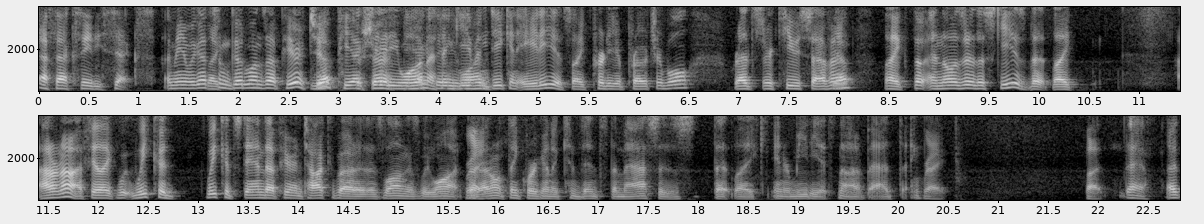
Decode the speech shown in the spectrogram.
FX86. I mean we got Like- some good ones up here too. Yep, for sure. PX81, I think even Deacon 80 is like pretty approachable. Redster Q7, Yep. like the, and those are the skis that like, I don't know. I feel like we, we could we could stand up here and talk about it as long as we want, but Right. I don't think we're going to convince the masses that like intermediate's not a bad thing. Right. But yeah, I,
